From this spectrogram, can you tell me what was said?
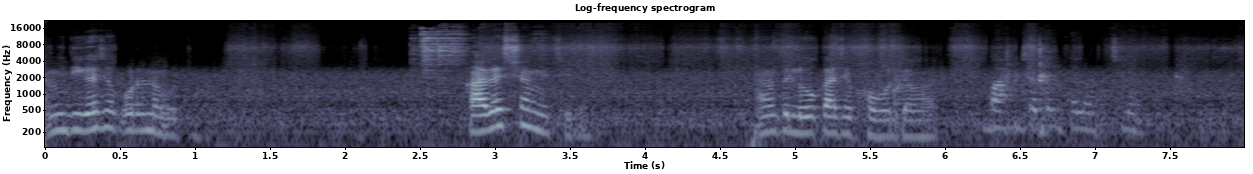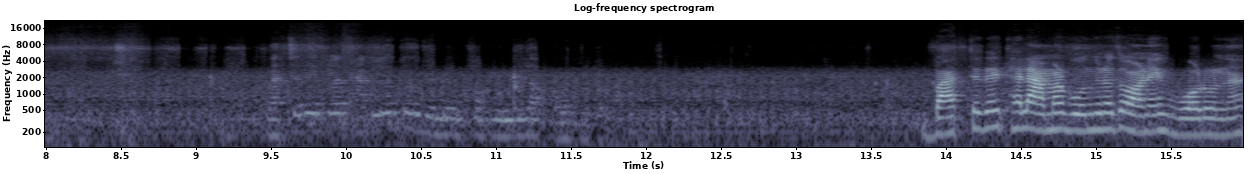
আমি জিজ্ঞাসা করে নেব তো। কাদের সঙ্গে ছিল? আমার তো লোক আছে খবর দেওয়ার। বাচ্চাদের খেলা হচ্ছিল। বাচ্চাদের খেলা থাকলেও তো সব বন্ধুরা খবর পারে। বাচ্চাদের খেলা আমার বন্ধুরা তো অনেক বড় না?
